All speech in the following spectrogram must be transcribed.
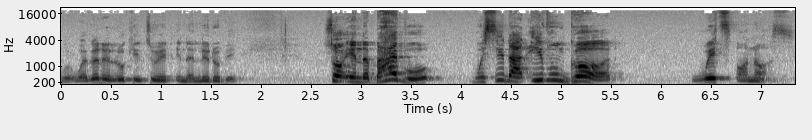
We're going to look into it in a little bit. So in the Bible, we see that even God waits on us.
